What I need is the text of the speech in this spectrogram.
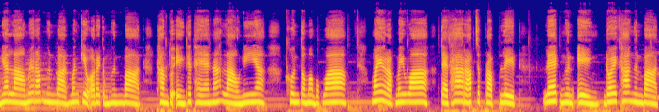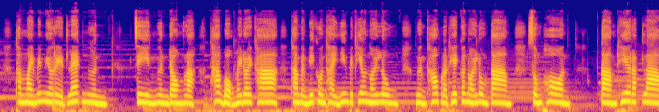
เนี่ยลาวไม่รับเงินบาท มันเกี่ยวอะไรกับเงินบาททำตัวเองแท้ๆนะลาวเนี่ยคนต่อมาบอกว่า ไม่รับไม่ว่า แต่ถ้ารับจะปรับเลทแลกเงินเองด้อยค่าเงินบาททำไมไม่มีเรทแลกเงิน จีนเงินดองล่ะ ถ้าบอกไม่ด้อยค่าทำแบบนี้คนไทยยิ่งไปเที่ยวน้อยลง เงินเข้าประเทศก็น้อยลงตาม สมพร ตามที่รัฐลาว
